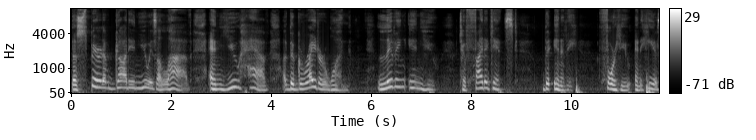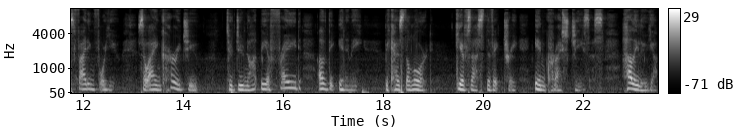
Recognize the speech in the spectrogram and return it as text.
the Spirit of God in you is alive, and you have the greater one living in you to fight against the enemy for you, and He is fighting for you. So I encourage you to do not be afraid of the enemy because the Lord gives us the victory in Christ Jesus. Hallelujah.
